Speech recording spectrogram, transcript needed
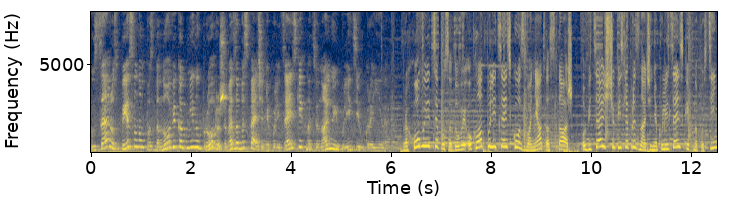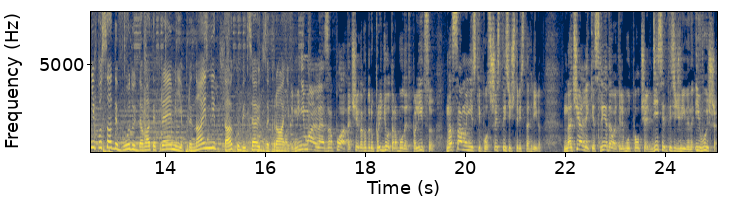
Усе розписано в постанові Кабміну про грошове забезпечення поліцейських Національної поліції України. Враховується посадовий оклад поліцейського звання та стаж. Обіцяють, що після призначення поліцейських на постійні посади будуть давати премії. Принаймні так обіцяють з екранів. Минимальная зарплата человека, который придет работать в полицию, на самый низкий пост 6300 гривен. Начальники, следователи будут получать 10 тысяч гривен и выше.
